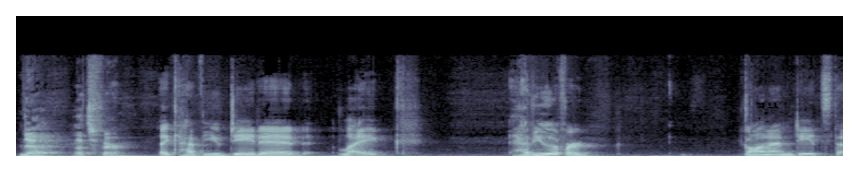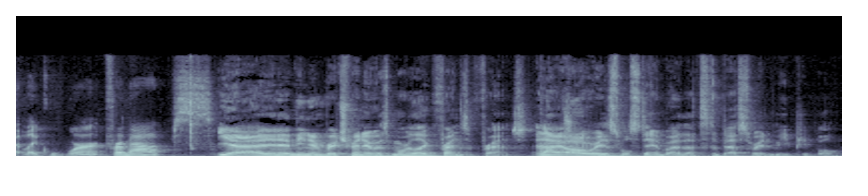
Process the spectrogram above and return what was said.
Yeah, that's fair. Like have you dated like have you ever gone on dates that like weren't from apps? Yeah, I mean, in Richmond, it was more like friends of friends, and I always will stand by. That's the best way to meet people.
